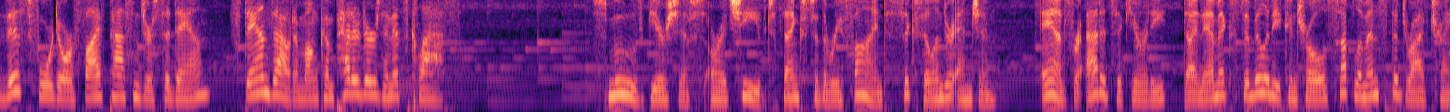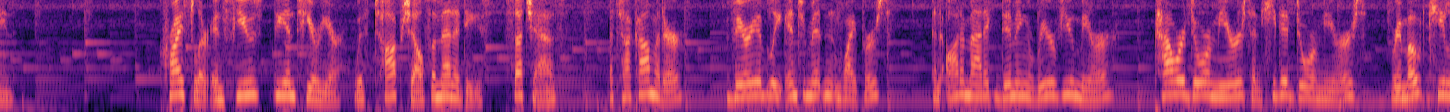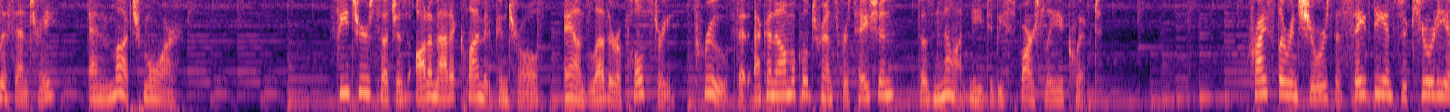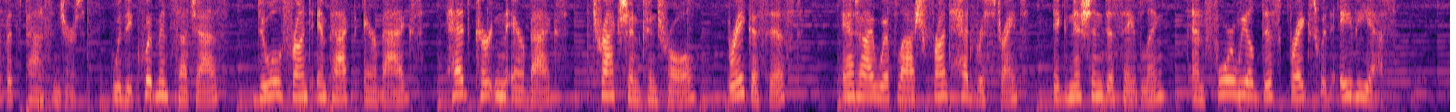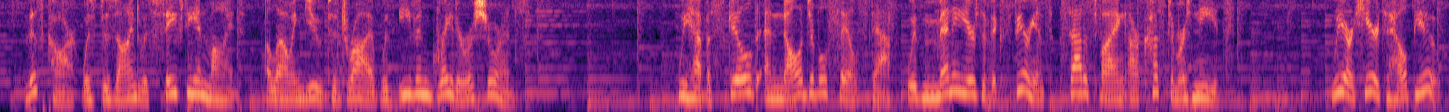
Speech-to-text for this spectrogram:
This four-door, five-passenger sedan stands out among competitors in its class. Smooth gear shifts are achieved thanks to the refined six-cylinder engine. And for added security, Dynamic Stability Control supplements the drivetrain. Chrysler infused the interior with top-shelf amenities such as a tachometer, variably intermittent wipers, an automatic dimming rearview mirror, power door mirrors and heated door mirrors, remote keyless entry, and much more. Features such as automatic climate control and leather upholstery prove that economical transportation does not need to be sparsely equipped. Chrysler ensures the safety and security of its passengers with equipment such as dual front impact airbags, head curtain airbags, traction control, brake assist, anti-whiplash front head restraints, ignition disabling, and four-wheel disc brakes with ABS. This car was designed with safety in mind, allowing you to drive with even greater assurance. We have a skilled and knowledgeable sales staff with many years of experience satisfying our customers' needs. We are here to help you.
